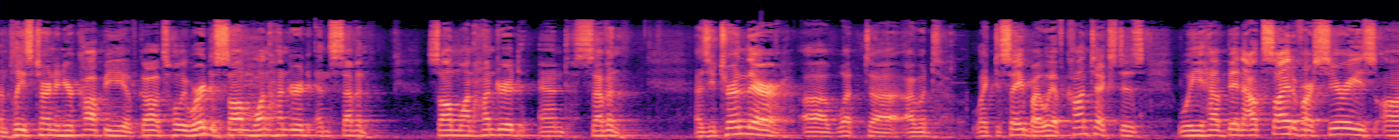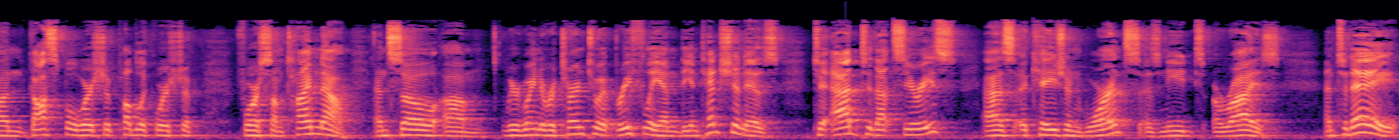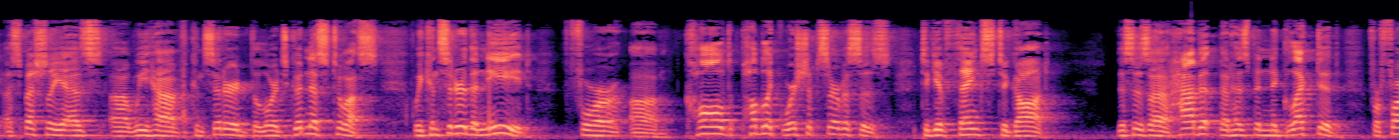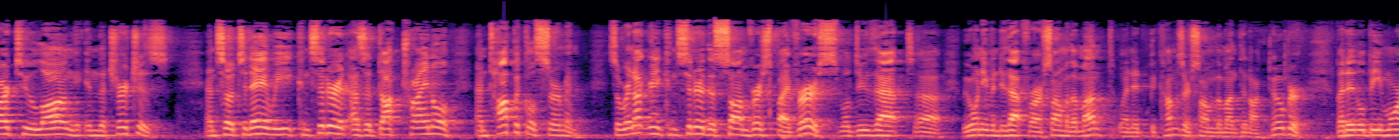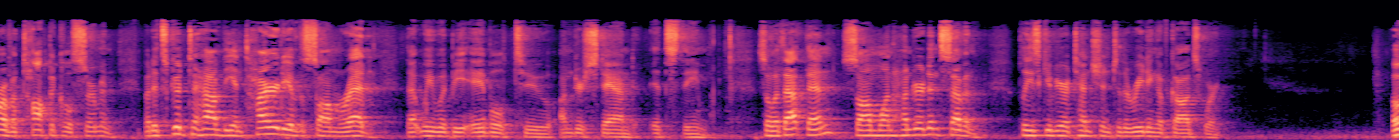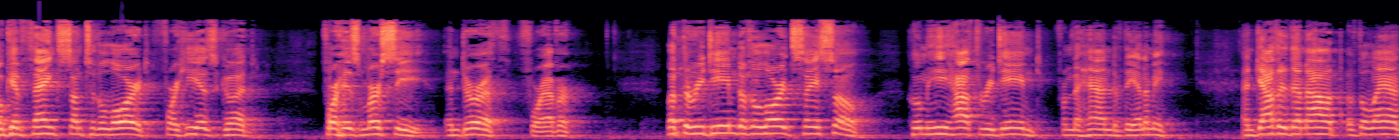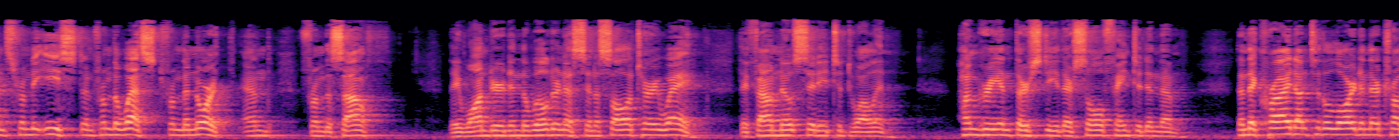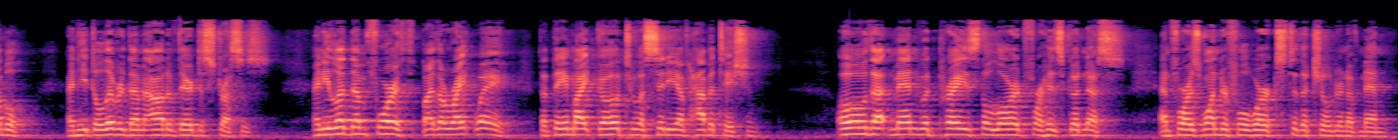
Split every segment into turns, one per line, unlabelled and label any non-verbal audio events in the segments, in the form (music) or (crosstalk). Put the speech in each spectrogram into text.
And please turn in your copy of God's holy word to Psalm 107. Psalm 107. As you turn there, uh, what uh, I would like to say by way of context is we have been outside of our series on gospel worship, public worship, for some time now. And so um, we're going to return to it briefly. And the intention is to add to that series as occasion warrants, as needs arise. And today, especially as uh, we have considered the Lord's goodness to us, we consider the need for um, called public worship services to give thanks to God. This is a habit that has been neglected for far too long in the churches. And so today we consider it as a doctrinal and topical sermon. So we're not going to consider this psalm verse by verse. We'll do that. Uh, we won't even do that for our psalm of the month when it becomes our psalm of the month in October. But it'll be more of a topical sermon. But it's good to have the entirety of the psalm read that we would be able to understand its theme. So with that, then, Psalm 107. Please give your attention to the reading of God's word. Oh, give thanks unto the Lord, for he is good for his mercy endureth forever. Let the redeemed of the Lord say so, whom he hath redeemed from the hand of the enemy, and gathered them out of the lands from the east and from the west, from the north and from the south. They wandered in the wilderness in a solitary way. They found no city to dwell in. Hungry and thirsty, their soul fainted in them. Then they cried unto the Lord in their trouble, and he delivered them out of their distresses. And he led them forth by the right way, that they might go to a city of habitation. Oh, that men would praise the Lord for his goodness, and for his wonderful works to the children of men.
